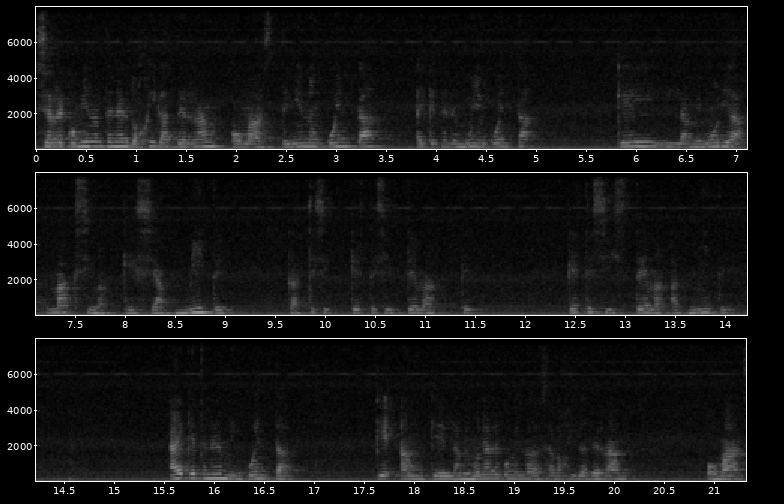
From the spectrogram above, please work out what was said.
Se recomienda tener 2 GB de RAM o más, teniendo en cuenta, hay que tener muy en cuenta que la memoria máxima que se admite, que este, que este sistema, que, que este sistema admite, hay que tener en cuenta que aunque la memoria recomendada sea 2 GB de RAM o más,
